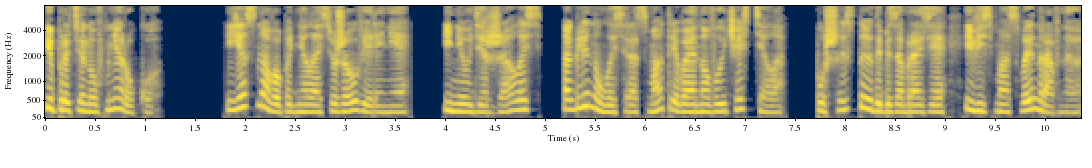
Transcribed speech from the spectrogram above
и протянув мне руку. Я снова поднялась уже увереннее и не удержалась, оглянулась, рассматривая новую часть тела, пушистую до безобразия и весьма своенравную.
